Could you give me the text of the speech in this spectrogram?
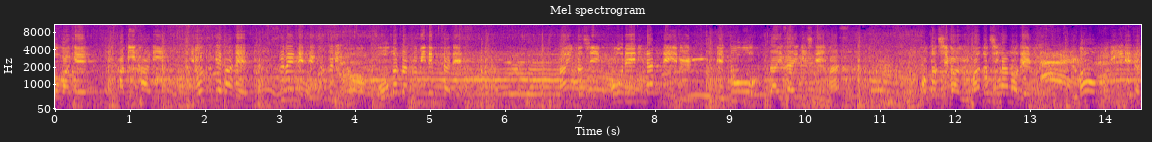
を曲げ紙張り色付けまで全て手作りの大型組ねぷたです。毎年恒例になっている干支を題材にしています。今年は馬年なので馬を取り入れた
